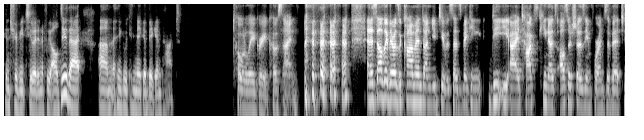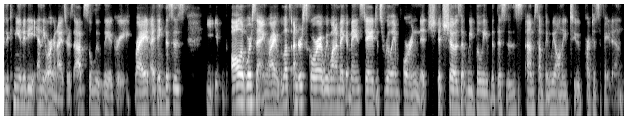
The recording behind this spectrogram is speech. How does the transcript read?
contribute to it. And if we all do that um, i think we can make a big impact totally agree cosign. And it sounds like there was a comment on youtube that says making dei talks keynotes also shows the importance of it to the community and the organizers. Absolutely agree right? I think this is all that we're saying right? Let's underscore it. We want to make it main stage. It's really important. It, it shows that we believe that this is um, something we all need to participate in.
